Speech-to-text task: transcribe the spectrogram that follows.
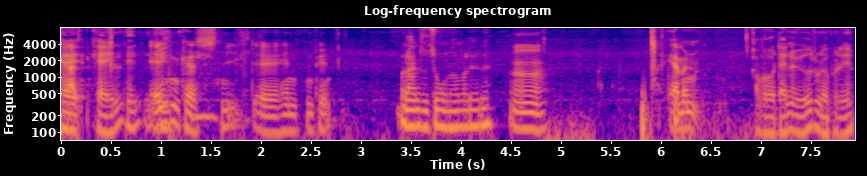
kan, Ja. kan Ellen hente en pind? Elden kan snilt øh, hente en pind. Hvor lang tid tog hun om at lære det? Mm. Jamen, Og hvordan øvede du dig på det?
